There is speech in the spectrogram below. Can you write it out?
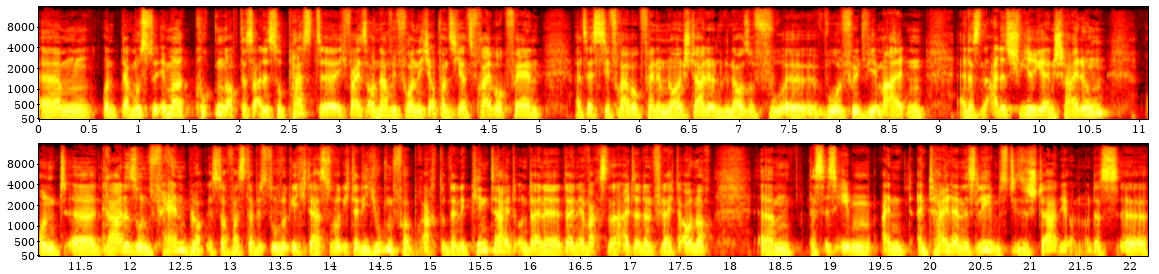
Ähm, und da musst du immer gucken, ob das alles so passt. Äh, ich weiß auch nach wie vor nicht, ob man sich als Freiburg-Fan, als SC Freiburg-Fan im neuen Stadion genauso äh, wohlfühlt wie im alten. Äh, das sind alles schwierige Entscheidungen. Und äh, gerade so ein Fanblock ist doch was, da bist du wirklich, da hast du wirklich deine Jugend verbracht und deine Kindheit und deine, dein Erwachsenenalter dann vielleicht auch noch. Ähm, das ist eben ein, ein Teil deines Lebens, dieses Stadion. Und das äh,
